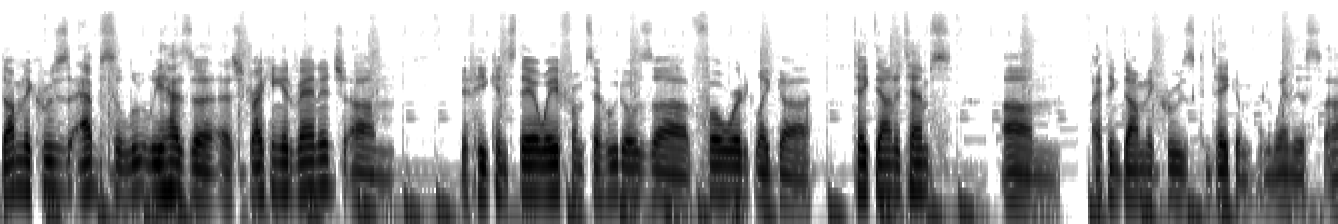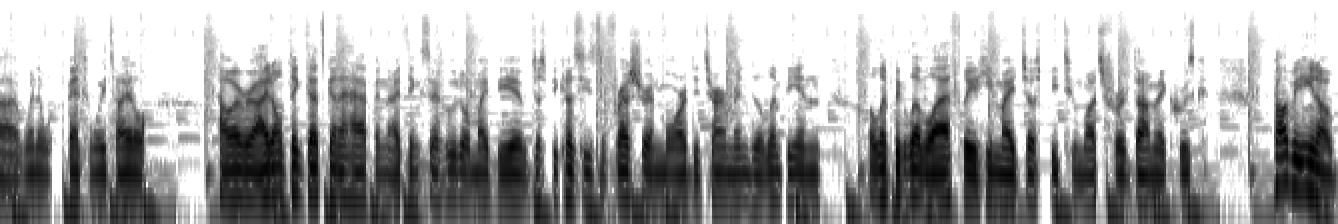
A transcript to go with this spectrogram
Dominic Cruz absolutely has a, a striking advantage. Um, if he can stay away from Cejudo's uh, forward like uh, takedown attempts, um, I think Dominic Cruz can take him and win this, uh, win the bantamweight title. However, I don't think that's going to happen. I think Cejudo might be able, just because he's the fresher and more determined Olympian, Olympic level athlete. He might just be too much for Dominic Cruz. Probably, you know,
